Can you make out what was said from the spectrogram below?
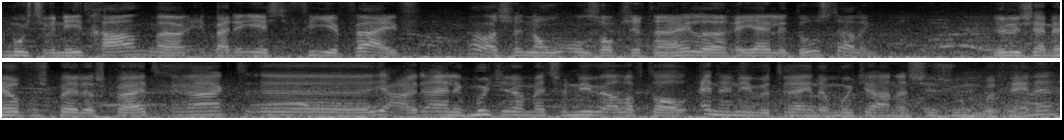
moesten we niet gaan. Maar bij de eerste vier, vijf dat was in ons opzicht een hele reële doelstelling. Jullie zijn heel veel spelers kwijtgeraakt. Uh, ja, uiteindelijk moet je dan met zo'n nieuw elftal en een nieuwe trainer moet je aan een seizoen beginnen.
